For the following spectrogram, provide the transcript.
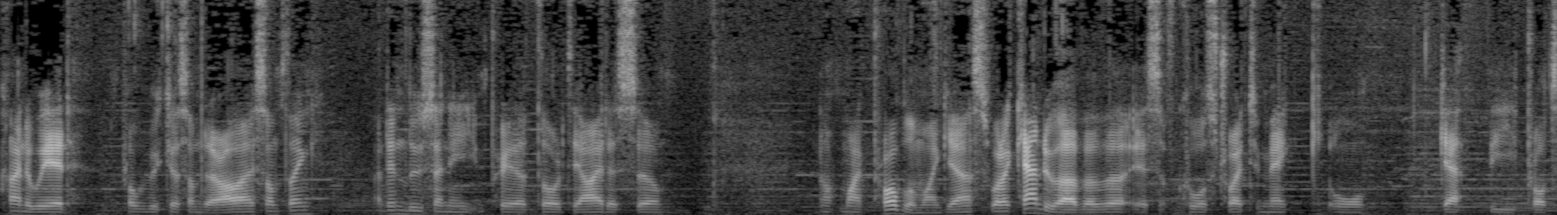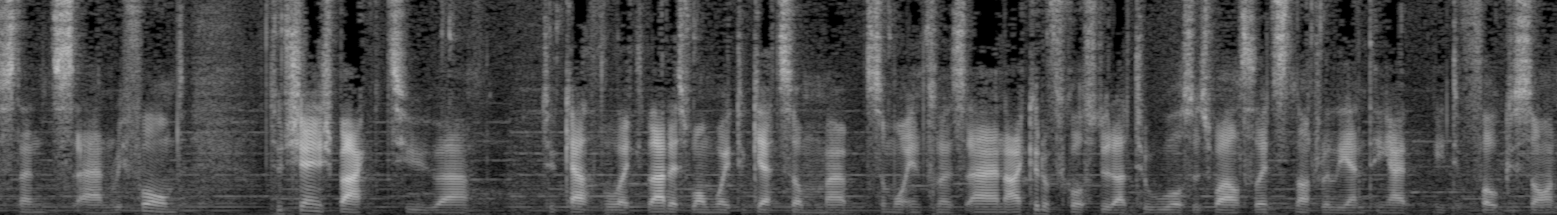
Kind of weird, probably because I'm their ally or something. I didn't lose any Imperial authority either, so not my problem, I guess. What I can do, however, is of course try to make or get the Protestants and Reformed to change back to uh, to Catholic. That is one way to get some uh, some more influence, and I could of course do that through wars as well. So it's not really anything I need to focus on.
